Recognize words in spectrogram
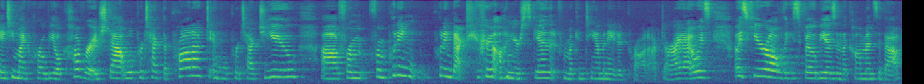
antimicrobial coverage that will protect the product and will protect you uh, from, from putting putting bacteria on your skin from a contaminated product all right? I always I always hear all these phobias in the comments about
